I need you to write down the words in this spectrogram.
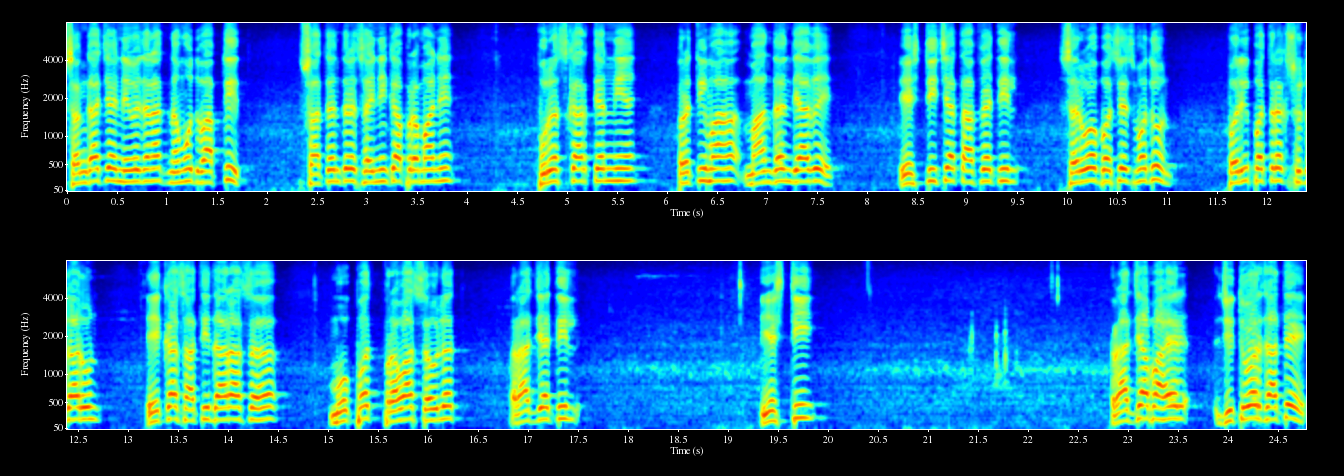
संघाच्या निवेदनात नमूद बाबतीत स्वातंत्र्य सैनिकाप्रमाणे पुरस्कारत्यांनी प्रतिमाह मानधन द्यावे एस टीच्या ताफ्यातील सर्व बसेसमधून परिपत्रक सुधारून एका साथीदारासह मोफत प्रवास सवलत राज्यातील एस टी राज्याबाहेर जिथवर जाते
